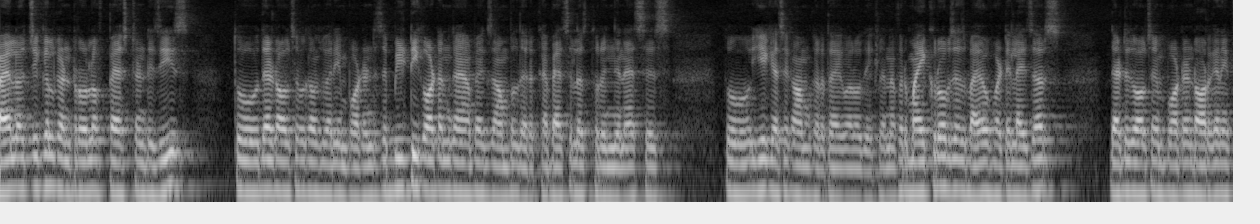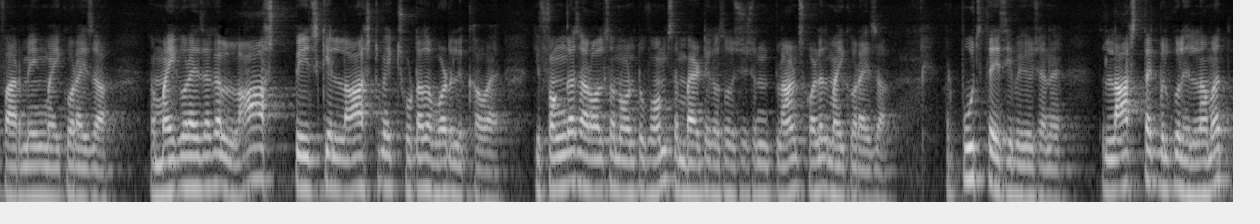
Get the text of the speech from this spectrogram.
biological control of pest and disease so that also becomes very important जैसे टी कॉटन का यहाँ पे एग्जाम्पल दे रखा है बैसेलस थुरंजनेसिस तो ये कैसे काम करता है एक बार वो देख लेना फिर microbes as bio fertilizers that is also important organic farming mycorrhiza mycorrhiza का लास्ट पेज के लास्ट में एक छोटा सा वर्ड लिखा हुआ है कि fungus are also known to form symbiotic association plants call as mycorrhiza और पूछते हैं इसी पे क्वेश्चन है तो लास्ट तक बिल्कुल हिलना मत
